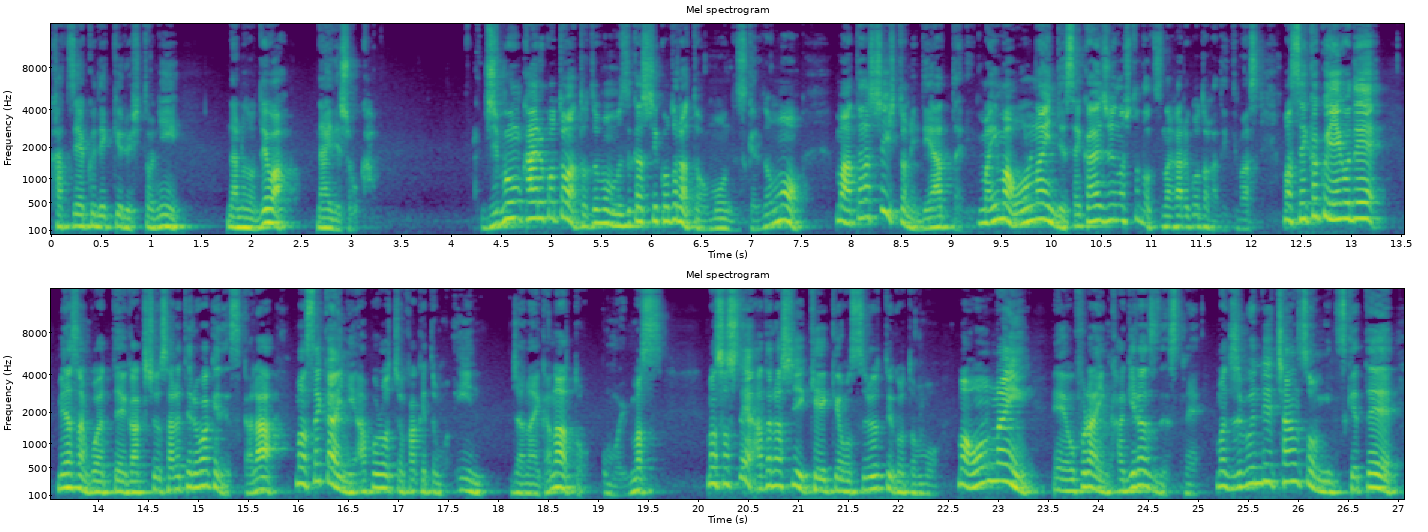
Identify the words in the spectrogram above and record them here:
活躍できる人になるのではないでしょうか。自分を変えることはとても難しいことだと思うんですけれども、まあ、新しい人に出会ったり、まあ、今オンラインで世界中の人と繋がることができます。まあ、せっかく英語で皆さんこうやって学習されてるわけですから、まあ、世界にアプローチをかけてもいいじゃないかなと思います。まあ、そして新しい経験をするっていうことも、まあ、オンライン、えー、オフライン限らずですね、まあ、自分でチャンスを見つけて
